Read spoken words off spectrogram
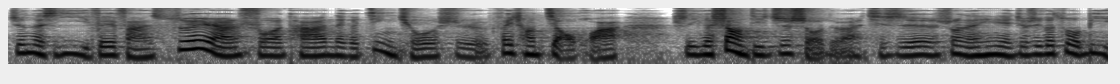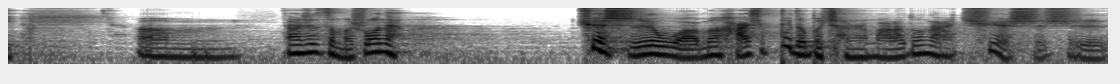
真的是意义非凡。虽然说他那个进球是非常狡猾，是一个上帝之手，对吧？其实说难听点就是一个作弊。嗯，但是怎么说呢？确实，我们还是不得不承认，马拉多纳确实是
